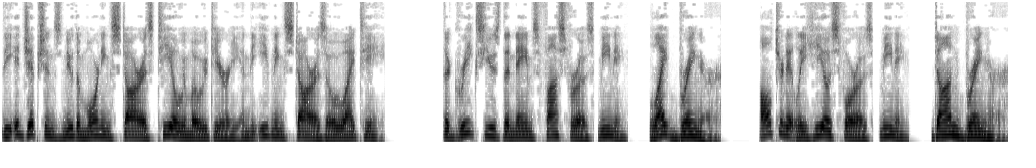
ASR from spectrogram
The Egyptians knew the morning star as Tioumoutiri and the evening star as Ouit. The Greeks used the names Phosphoros meaning light bringer, alternately Hierosphoros meaning dawn bringer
